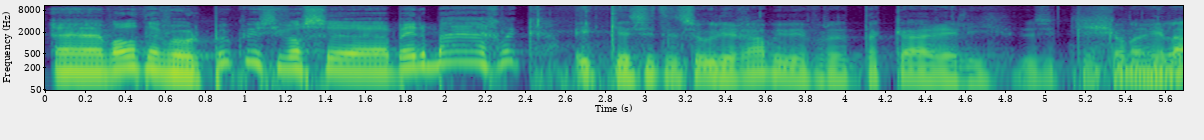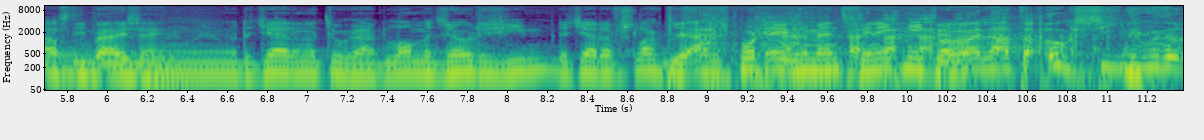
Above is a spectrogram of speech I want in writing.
Eh, we hadden het even over de pubquiz. Die was, eh, ben je erbij eigenlijk? Ik eh, zit in Saoedi-Arabië weer voor de Dakar Rally. Dus ik kan er helaas niet bij zijn. Dat jij er naartoe gaat, land met zo'n regime, dat jij daar verslag doet Ja. van een sportevenement, vind ik niet Maar wij laten ook zien hoe er...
